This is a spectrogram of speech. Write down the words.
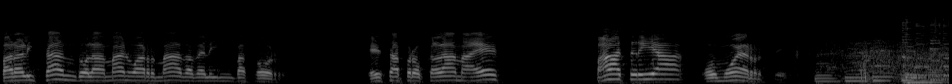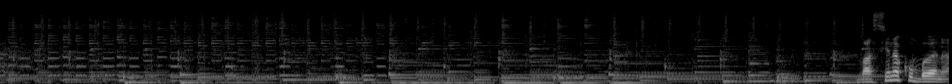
paralizando la mano armada del invasor. Esa proclama es patria o muerte. Vacina cubana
